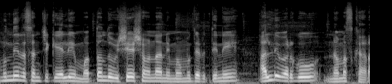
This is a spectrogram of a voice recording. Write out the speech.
ಮುಂದಿನ ಸಂಚಿಕೆಯಲ್ಲಿ ಮತ್ತೊಂದು ವಿಶೇಷವನ್ನ ನಿಮ್ಮ ಮುಂದಿರ್ತೀನಿ ಅಲ್ಲಿವರೆಗೂ ನಮಸ್ಕಾರ.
